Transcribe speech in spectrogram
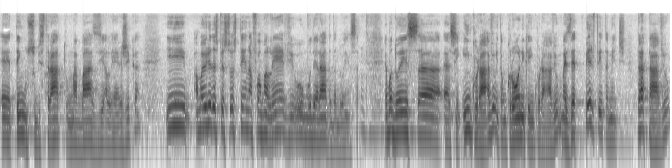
é, tem um substrato, uma base alérgica e a maioria das pessoas tem na forma leve ou moderada da doença. Uhum. É uma doença assim, incurável, então crônica incurável, mas é perfeitamente tratável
